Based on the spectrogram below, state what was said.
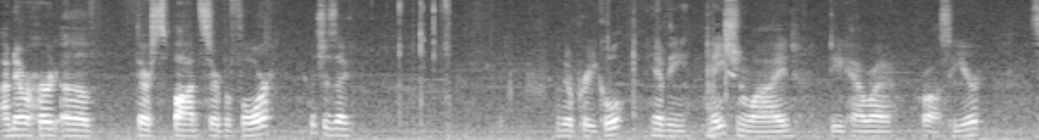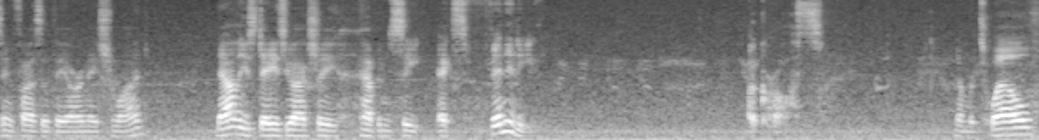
I've never heard of their sponsor before, which is a they're pretty cool. You have the nationwide decal right across here, signifies that they are nationwide. Now these days, you actually happen to see Xfinity across. Number 12,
